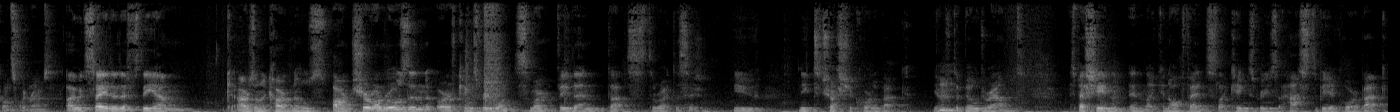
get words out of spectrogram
consequent rounds? I would say that if the um, Arizona Cardinals aren't sure on Rosen or if Kingsbury wants Murphy, then that's the right decision. You need to trust your quarterback. You have Mhm. to build around, especially in, in like an offense like Kingsbury's, it has to be a quarterback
